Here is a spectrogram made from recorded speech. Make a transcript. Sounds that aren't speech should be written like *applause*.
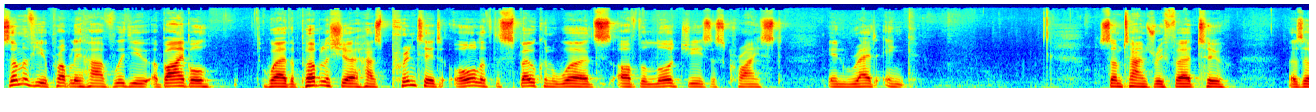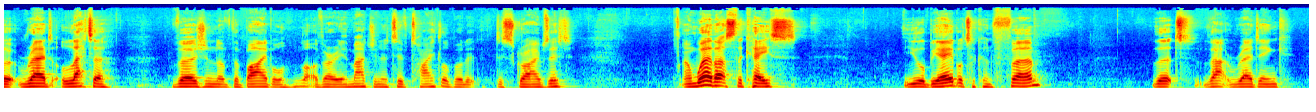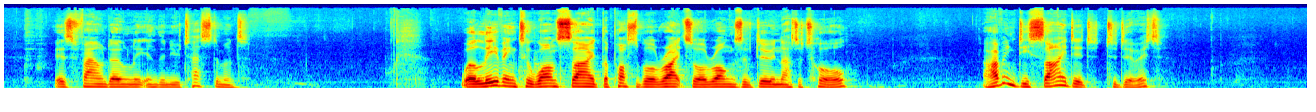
Some of you probably have with you a Bible where the publisher has printed all of the spoken words of the Lord Jesus Christ in red ink, sometimes referred to as a red letter version of the Bible. Not a very imaginative title, but it describes it. And where that's the case, you'll be able to confirm that that red ink is found only in the New Testament. Well, leaving to one side the possible rights or wrongs of doing that at all, having decided to do it,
